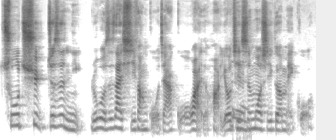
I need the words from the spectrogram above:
出去，就是你如果是在西方国家国外的话，尤其是嗯墨西哥、美国。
